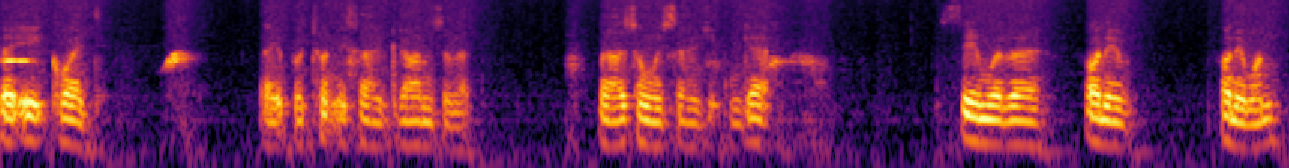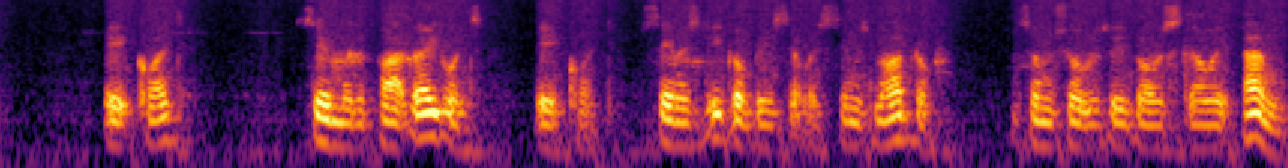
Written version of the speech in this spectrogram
like 8 quid. Like, for 25 grams of it. But that's the only size you can get. Same with the funny, funny one, 8 quid. Same with the Park Drive ones, 8 quid. Same as Regal basically, same as Marlboro. In some shops Regal is still 8 pounds.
